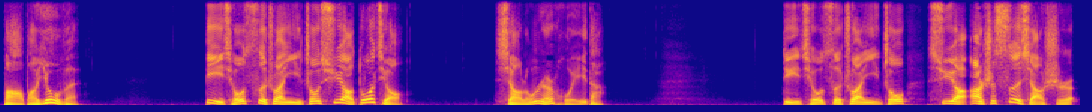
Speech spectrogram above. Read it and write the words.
宝宝又问：“地球自转一周需要多久？”小龙人回答：“地球自转一周需要二十四小时。”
